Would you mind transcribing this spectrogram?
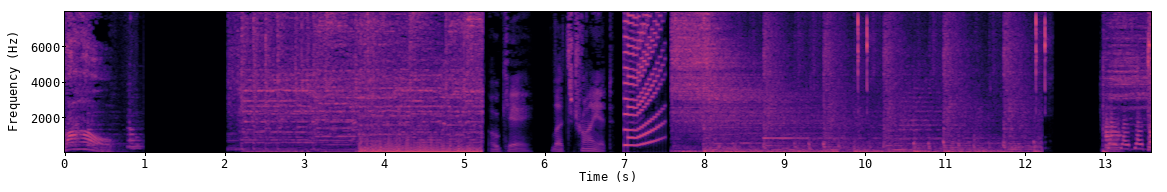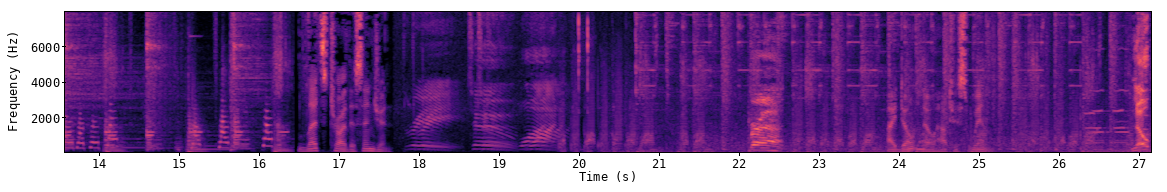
Wow. Okay, let's try it. Let's try this engine. Three, two, one. Bruh. I don't know how to swim. Nope.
